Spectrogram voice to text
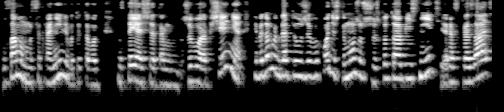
Тем самым мы сохранили вот это вот настоящее там живое общение. И потом, когда ты уже выходишь, ты можешь что-то объяснить, рассказать.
